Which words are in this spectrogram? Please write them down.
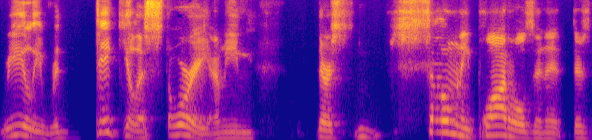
really ridiculous story. I mean, there's so many plot holes in it. There's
